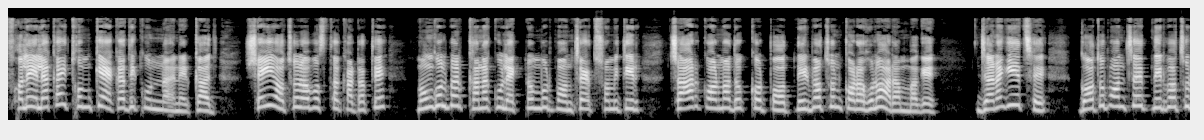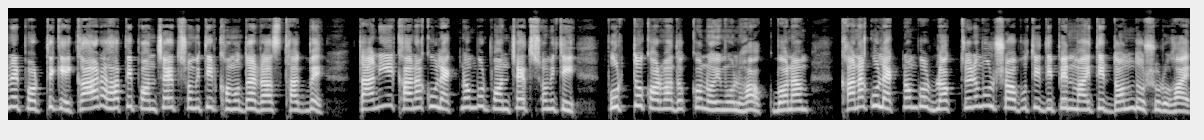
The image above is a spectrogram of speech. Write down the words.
ফলে এলাকায় থমকে একাধিক উন্নয়নের কাজ। সেই অচল অবস্থা কাটাতে মঙ্গলবার খানাকুল এক নম্বর পঞ্চায়েত সমিতির চার কর্মাধ্যক্ষর পদ নির্বাচন করা হলো আরামবাগে। জানা গিয়েছে, গত পঞ্চায়েত নির্বাচনের পর থেকে কার হাতে পঞ্চায়েত সমিতির ক্ষমতার রাজ থাকবে, তা নিয়ে খানাকুল এক নম্বর পঞ্চায়েত সমিতি পূর্ত কর্মাধ্যক্ষ নইমুল হক বনাম। খানাকুল এক নম্বর ব্লক তৃণমূল সভাপতি দীপেন মাইতির দ্বন্দ্ব শুরু হয়।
